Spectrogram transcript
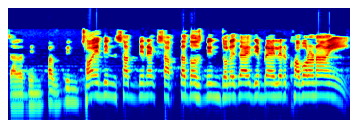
চার দিন, পাঁচ দিন, ছয় দিন, সাত দিন, এক সপ্তাহ, দশ দিন চলে যায়, জিব্রাইলের খবর নাই।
